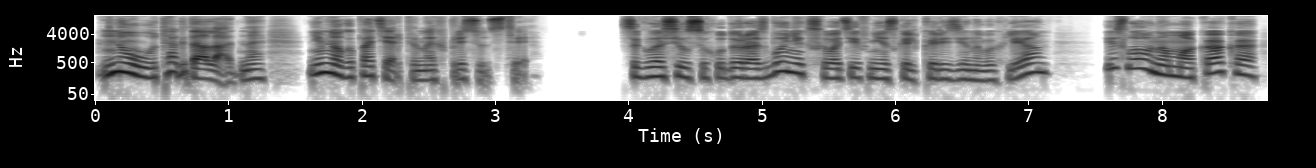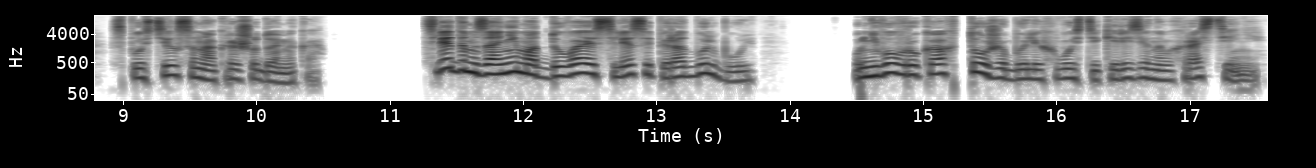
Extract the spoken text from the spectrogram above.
«Ну, тогда ладно, немного потерпим их присутствие», — согласился худой разбойник, схватив несколько резиновых лиан и, словно макака, спустился на крышу домика. Следом за ним, отдуваясь, слез и пират Бульбуль. У него в руках тоже были хвостики резиновых растений.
